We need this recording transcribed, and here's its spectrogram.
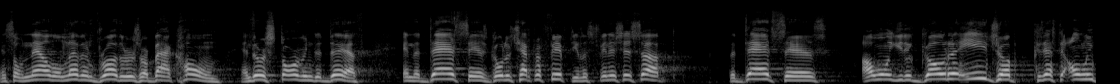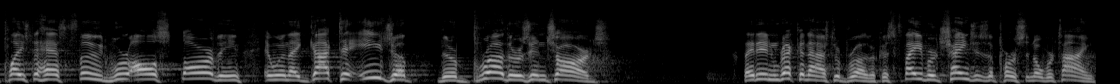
And so now the 11 brothers are back home and they're starving to death. And the dad says, Go to chapter 50. Let's finish this up. The dad says, I want you to go to Egypt because that's the only place that has food. We're all starving. And when they got to Egypt, their brother's in charge. They didn't recognize their brother because favor changes a person over time.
